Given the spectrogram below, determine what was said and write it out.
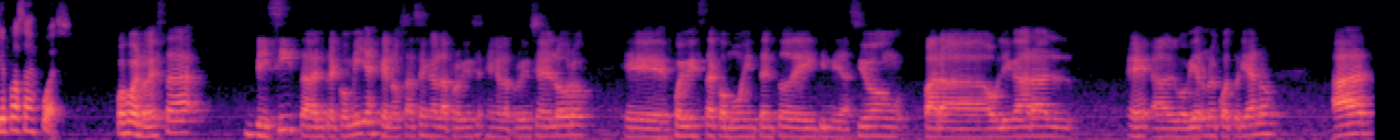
¿Qué pasa después? Pues bueno, esta visita, entre comillas, que nos hacen a la provincia, en la provincia del Oro eh, fue vista como un intento de intimidación para obligar al, eh, gobierno ecuatoriano a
